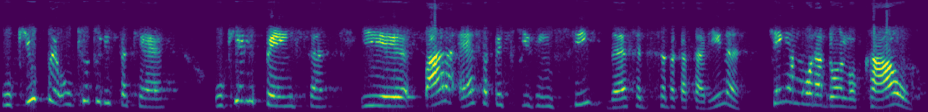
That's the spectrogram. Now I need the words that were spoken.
o que o, o, que o turista quer, o que ele pensa. E para essa pesquisa em si, dessa de Santa Catarina, quem é morador local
